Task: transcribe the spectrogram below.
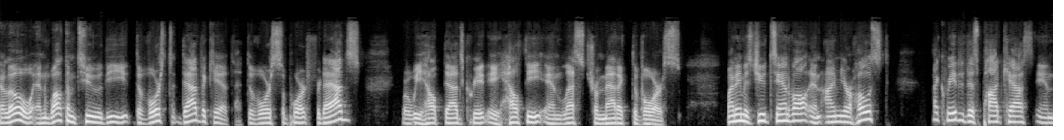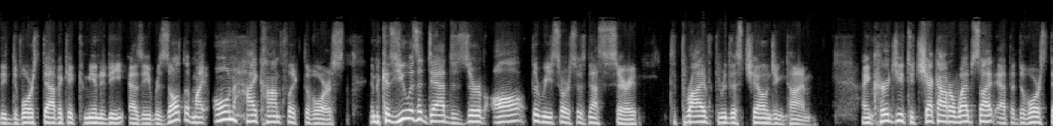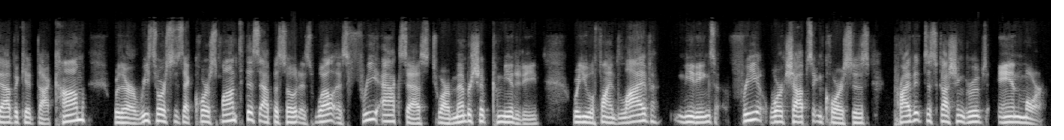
Hello, and welcome to the Divorced Dadvocate, divorce support for dads, where we help dads create a healthy and less traumatic divorce. My name is Jude Sandoval, and I'm your host. I created this podcast in the Divorced Dadvocate community as a result of my own high conflict divorce, and because you, as a dad, deserve all the resources necessary to thrive through this challenging time. I encourage you to check out our website at thedivorceddadvocate.com, where there are resources that correspond to this episode, as well as free access to our membership community, where you will find live meetings, free workshops and courses, private discussion groups, and more.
